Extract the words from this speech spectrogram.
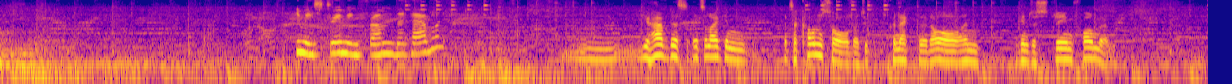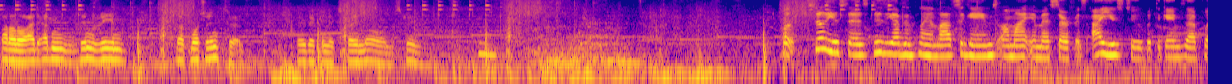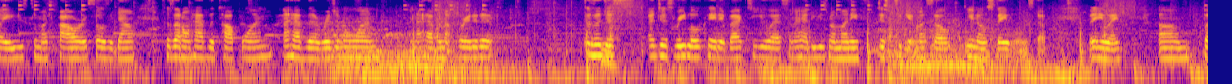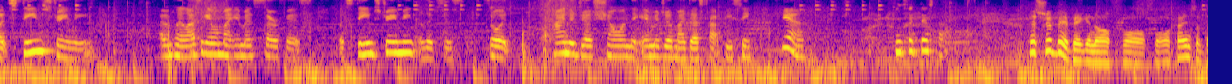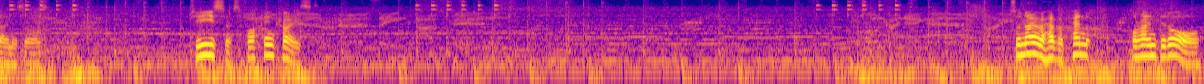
You mean streaming from the tablet? You have this. It's like an. It's a console that you connect it all, and you can just stream from it. I don't know. I, I didn't, didn't read that much into it. Maybe they can explain more on the stream. Hmm. But Celia says, Dizzy, I've been playing lots of games on my MS Surface. I used to, but the games that I play use too much power. It slows it down because I don't have the top one. I have the original one, and I haven't upgraded it because I just I just relocated back to US, and I had to use my money just to get myself, you know, stable and stuff. But anyway, um, but Steam streaming. I've been playing lots of games on my MS Surface, Steam streaming, ellipsis. So it kind of just showing the image of my desktop PC. Yeah, looks like desktop. This should be big enough for, for all kinds of dinosaurs. Jesus fucking Christ. So now I have a pen around it all.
